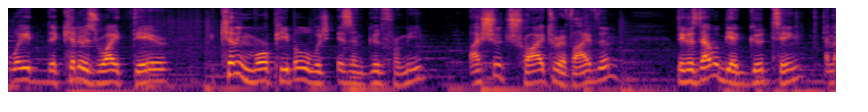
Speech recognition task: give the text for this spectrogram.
wait, the killer is right there, killing more people, which isn't good for me. I should try to revive them because that would be a good thing. And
